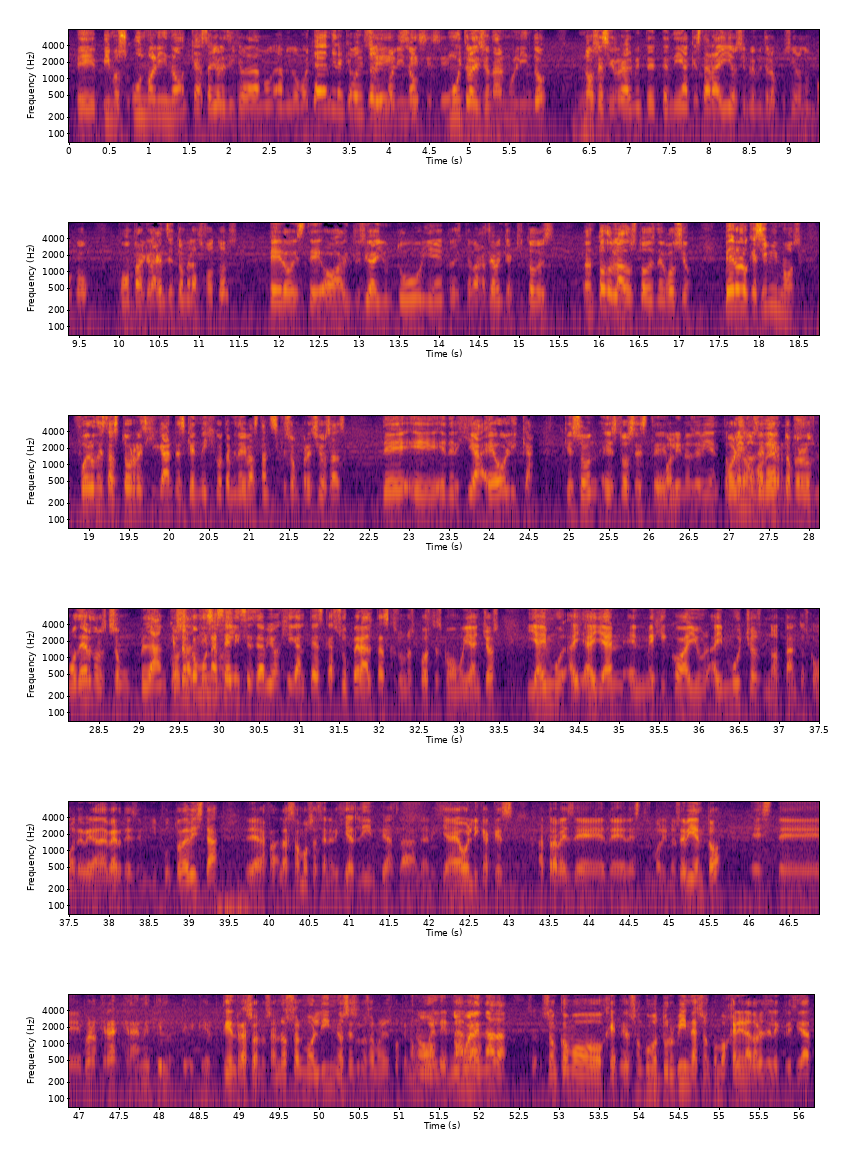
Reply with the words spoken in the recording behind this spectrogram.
eh, vimos un molino que hasta yo les dije, ¿verdad, amigo? Boy? Eh, miren qué bonito el molino. sí, sí, sí. Muy tradicional, muy lindo. No sé si realmente tenía que estar ahí o simplemente lo pusieron un poco como para que la gente se tome las fotos. Pero este, o inclusive hay un tour y entras y te bajas. Ya ven que aquí todo es, bueno, en todos lados todo es negocio. Pero lo que sí vimos fueron estas torres gigantes que en México también hay bastantes que son preciosas de eh, energía eólica, que son estos este, Molinos de viento. molinos de viento, pero los modernos, los que son blancos. que son como unas hélices de avión gigantescas, súper altas, que son unos postes como muy anchos. Y hay, hay- allá en, en México hay, un- hay muchos, no tantos como debería de haber desde mi punto de vista, de las famosas energías limpias, la, la energía eólica que es a través de, de- de estos molinos de viento. Este, bueno, que, realmente que- tienen razón, o sea, no son molinos, esos no son molinos porque no, No, muelen no nada. muelen nada. Son- como son como turbinas, son como generadores de electricidad.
